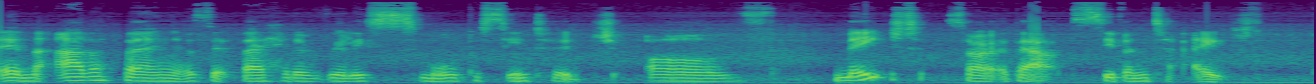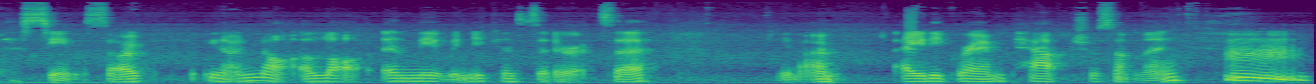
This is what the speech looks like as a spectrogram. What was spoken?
and the other thing is that they had a really small percentage of meat, so about seven to eight percent. So you know, not a lot in there when you consider it's a you know eighty gram pouch or something. Mm.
